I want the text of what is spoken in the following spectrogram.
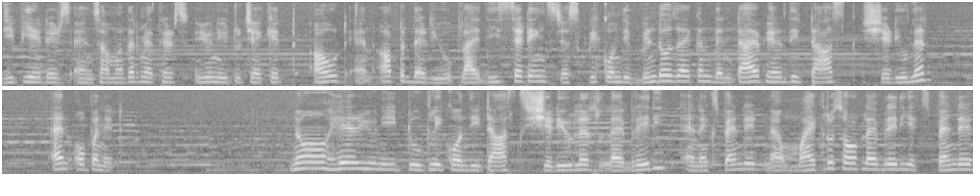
GP edits and some other methods. You need to check it out and after that you apply these settings. Just click on the Windows icon then type here the task scheduler and open it. Now here you need to click on the task scheduler library and expand it. Now Microsoft library expanded.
